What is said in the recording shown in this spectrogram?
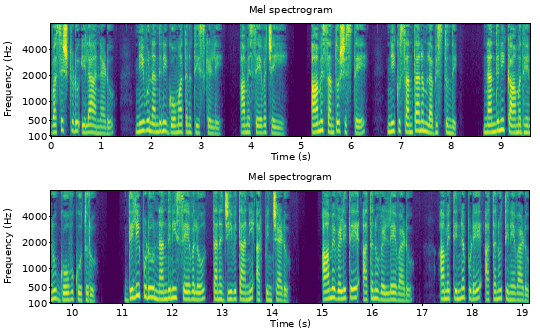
వశిష్ఠుడు ఇలా అన్నాడు. నీవు నందిని గోమాతను తీసుకెళ్ళి ఆమె సేవ చెయ్యి. ఆమె సంతోషిస్తే నీకు సంతానం లభిస్తుంది. నందిని కామధేను గోవు కూతురు. దిలీపుడు నందిని సేవలో తన జీవితాన్ని అర్పించాడు. ఆమె వెళితే అతను వెళ్ళేవాడు ఆమె తిన్నప్పుడే అతను తినేవాడు.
